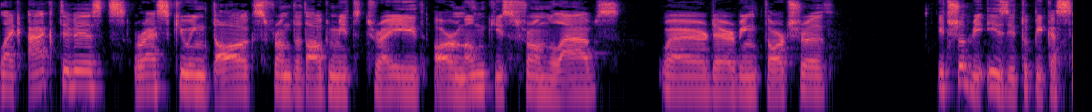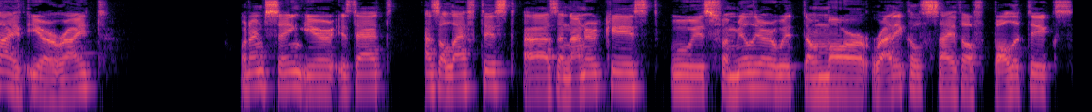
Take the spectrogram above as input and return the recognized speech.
like activists rescuing dogs from the dog meat trade or monkeys from labs where they're being tortured. It should be easy to pick a side here, right? What I'm saying here is that as a leftist, as an anarchist who is familiar with the more radical side of politics,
